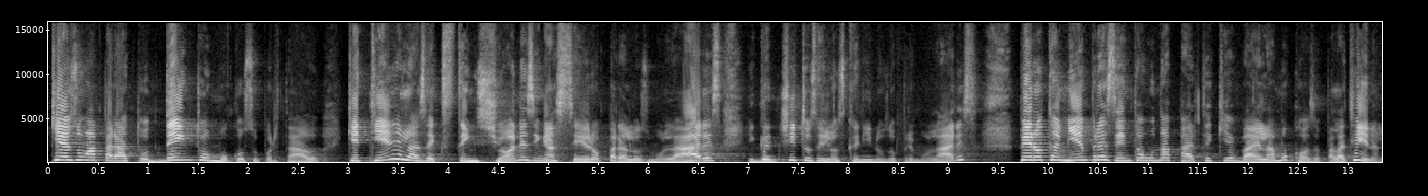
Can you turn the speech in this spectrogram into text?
que é um aparato dentomuco suportado que tem as extensões em acero para os molares e ganchitos em los caninos ou premolares, pero também apresenta uma parte que vai na mucosa palatina.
